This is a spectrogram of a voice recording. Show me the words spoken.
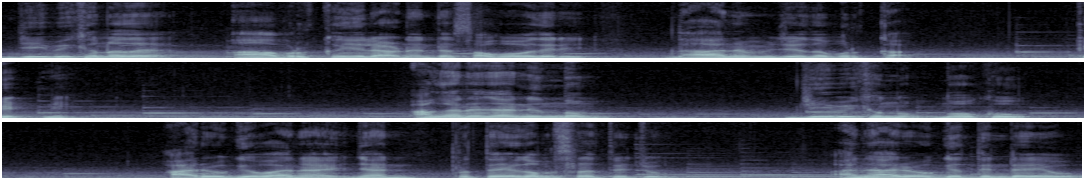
ജീവിക്കുന്നത് ആ വൃക്കയിലാണ്. എന്റെ സഹോദരി ദാനം ചെയ്ത വൃക്ക കിഡ്നി. അങ്ങനെ ഞാൻ ഇന്നും ജീവിക്കുന്നു. നോക്കൂ ആരോഗ്യവാനായി. ഞാൻ പ്രത്യേകം ശ്രദ്ധിച്ചു. അനാരോഗ്യത്തിന്റെയോ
